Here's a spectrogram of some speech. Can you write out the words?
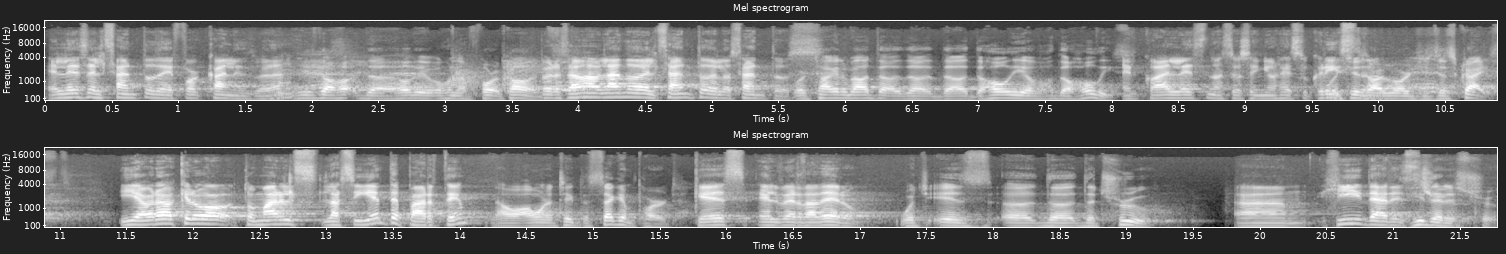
Él es el santo de Fort Collins, ¿verdad? He's the, ho- the holy one of Fort Collins. Pero estamos hablando del santo de los santos, We're talking about the, the, the, the holy of the holies, el cual es nuestro Señor which is our Jesucristo. Lord Jesus Christ. Y ahora quiero tomar el- la siguiente parte, Now I want to take the second part, que es el verdadero. which is uh, the, the true. Um, he that is He that true. is true.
